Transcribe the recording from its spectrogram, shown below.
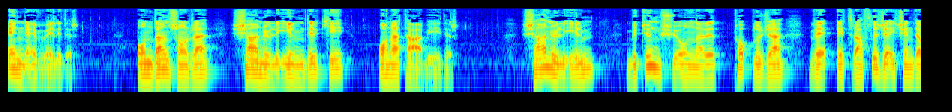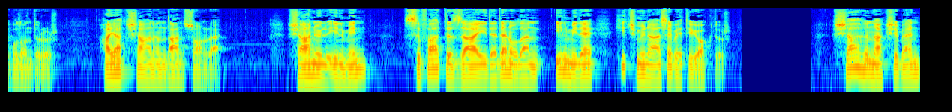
en evvelidir. Ondan sonra şanül ilmdir ki ona tabidir. Şanül ilm bütün şuunları topluca ve etraflıca içinde bulundurur. Hayat şanından sonra. Şanül ilmin sıfatı zaideden olan ilm ile hiç münasebeti yoktur. Şah-ı Nakşibend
